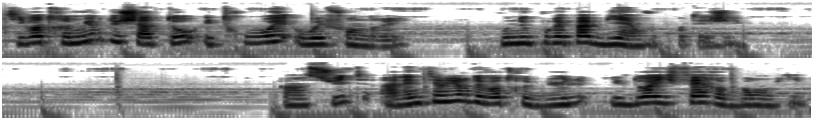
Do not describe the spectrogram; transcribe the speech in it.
Si votre mur du château est troué ou effondré, vous ne pourrez pas bien vous protéger. Ensuite, à l'intérieur de votre bulle, il doit y faire bon vivre.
